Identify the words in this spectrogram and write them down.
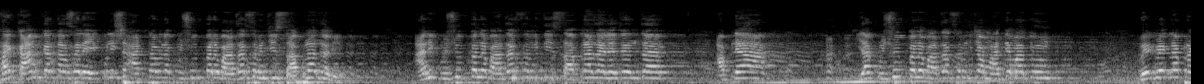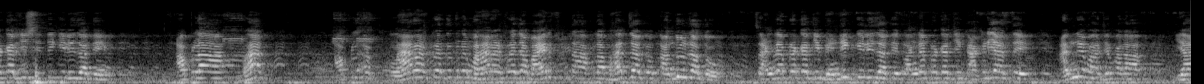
हा काम करत असताना एकोणीसशे अठ्ठावन्न कृषी उत्पन्न बाजार समितीची स्थापना झाली. आणि कृषी उत्पन्न बाजार समिती स्थापना झाल्याच्यानंतर आपल्या या कृषी उत्पन्न बाजार समितीच्या माध्यमातून वेगवेगळ्या प्रकारची शेती केली जाते. आपला भात आपला महाराष्ट्रात महाराष्ट्राच्या बाहेर सुद्धा आपला भात जातो तांदूळ जातो. चांगल्या प्रकारची भेंडी केली जाते चांगल्या प्रकारची काकडी असते. अन्य भाजपाला या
